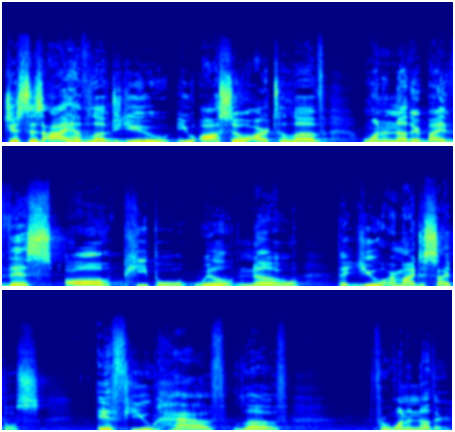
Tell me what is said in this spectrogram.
Just as I have loved you, you also are to love one another. By this, all people will know that you are my disciples, if you have love for one another.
